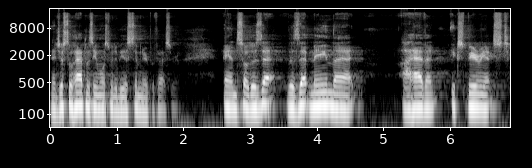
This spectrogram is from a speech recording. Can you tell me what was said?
And it just so happens he wants me to be a seminary professor. And so does that does that mean that I haven't experienced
